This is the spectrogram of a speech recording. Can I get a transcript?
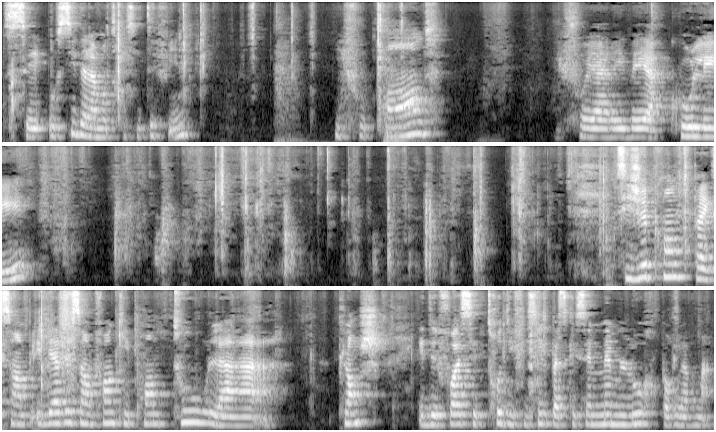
c'est aussi de la motricité fine. Il faut prendre, il faut y arriver à coller. Si je prends, par exemple, il y a des enfants qui prennent tout la planche et des fois c'est trop difficile parce que c'est même lourd pour leurs mains.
